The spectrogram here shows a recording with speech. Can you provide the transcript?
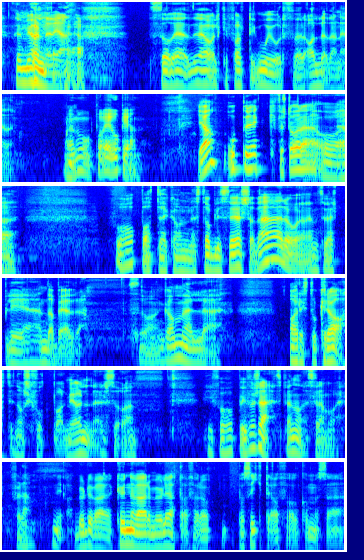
for Mjølner igjen. Så det, det har vel ikke falt i god jord for alle der nede. Men nå på vei opp igjen. Ja, opprykk, forstår jeg, og Ja. eh, får håpe at det kan stabilisere seg der, og eventuelt bli enda bedre. Så en gammel eh, aristokrat i norsk fotball, Mjølner, så eh, vi får håpe, vi får se. Spennende fremover for dem. Ja, burde være, kunne være muligheter for å på sikt iallfall komme seg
